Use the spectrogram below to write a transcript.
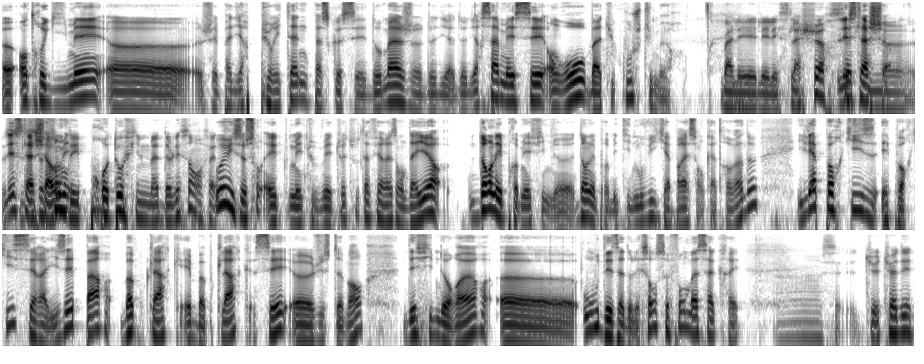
euh, entre guillemets, euh, je vais pas dire puritaine parce que c'est dommage de dire, de dire ça, mais c'est en gros, bah, tu couches, tu meurs. Bah, les, les, les slashers, Les slashers. une- Les ce- slashers, ce sont mais- des proto-films adolescents en fait. Oui, ce sont. et- mais, tu, mais tu as tout à fait raison. D'ailleurs, dans les premiers films, euh, dans les premiers teen movies qui apparaissent en 82, il y a Porky's et Porky's, c'est réalisé par Bob Clark. Et Bob Clark, c'est euh, justement des films d'horreur euh, où des adolescents se font massacrer. Euh, tu, tu as des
